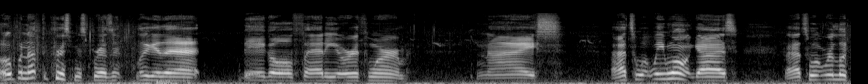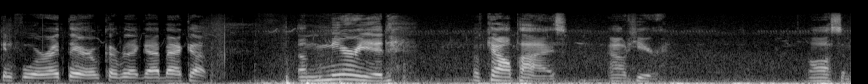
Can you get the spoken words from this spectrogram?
Open up the Christmas present. Look at that. Big old fatty earthworm. Nice. That's what we want, guys. That's what we're looking for right there. We'll cover that guy back up. A myriad of cow pies out here. Awesome.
